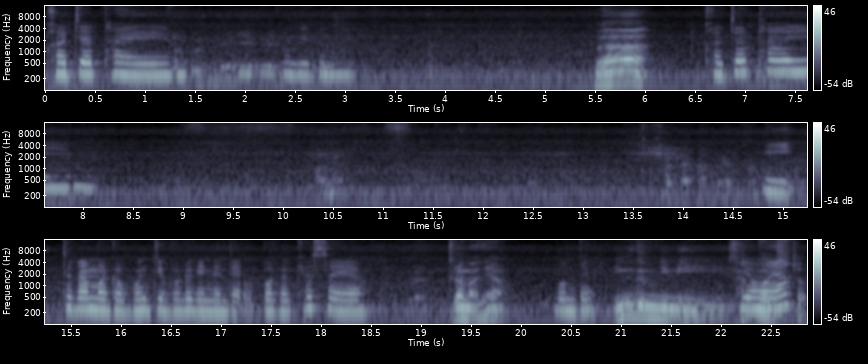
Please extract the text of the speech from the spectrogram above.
과제 타임 여기도 뭐야? 과제 타임 이 드라마가 뭔지 모르겠는데 오빠가 켰어요 드라마 아니야? 뭔데? 임금님이 사건 영화야? 수첩?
